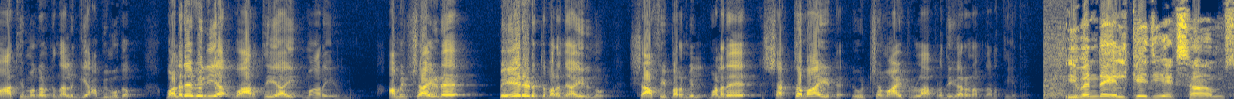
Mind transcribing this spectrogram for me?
മാധ്യമങ്ങൾക്ക് നൽകിയ അഭിമുഖം വളരെ വലിയ വാർത്തയായി മാറിയിരുന്നു. അമിത്ഷായുടെ പേരെടുത്ത് പറഞ്ഞായിരുന്നു ഷാഫി പറമ്പിൽ വളരെ ശക്തമായിട്ട് രൂക്ഷമായിട്ടുള്ള പ്രതികരണം നടത്തിയത്. ഇവന്റെ L K G exams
